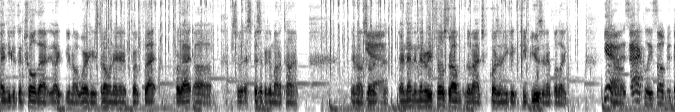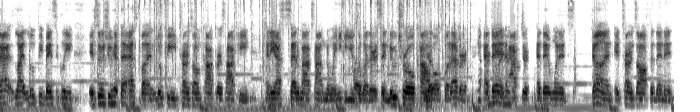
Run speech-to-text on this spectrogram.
and you could control that, like you know where he's throwing it for, for that for that uh a specific amount of time. You know, so Yeah. and then and then it refills throughout the match, of course, and you can keep using it, but like Yeah, Yeah. exactly. So that like Luffy basically, as soon as you hit the S button, Luffy turns on Conqueror's Haki, and he has a set amount of time to when he can use it, whether it's in neutral combos, whatever. Yeah, And completely then agree. after, and then when it's done, it turns off, and then it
